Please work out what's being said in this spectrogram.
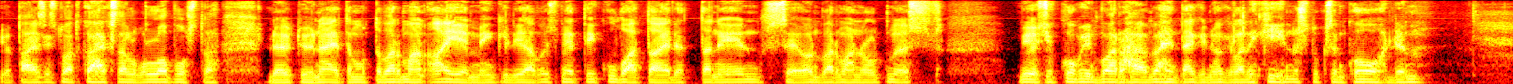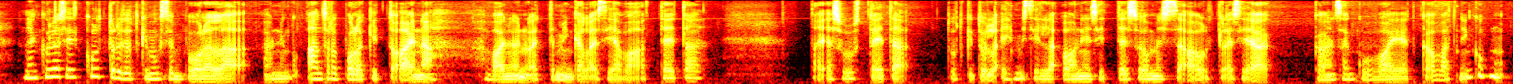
jotain siis 1800-luvun lopusta löytyy näitä, mutta varmaan aiemminkin, ja jos miettii kuvataidetta, niin se on varmaan ollut myös, myös jo kovin varhain vähintäänkin jonkinlainen kiinnostuksen kohde. No kyllä siis kulttuuritutkimuksen puolella niin antropologit on aina havainnoinut, että minkälaisia vaatteita tai asusteita tutkituilla ihmisillä on. Ja sitten Suomessa on ollut tällaisia kansankuvaajia, jotka ovat niin kuin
